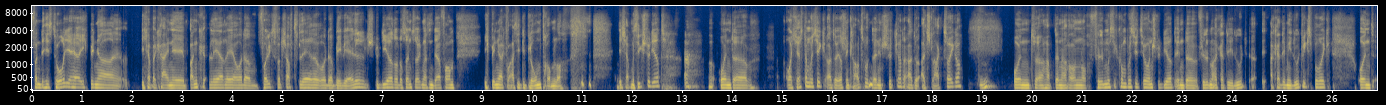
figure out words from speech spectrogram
von der Historie her, ich bin ja, ich habe ja keine Banklehre oder Volkswirtschaftslehre oder BWL studiert oder sonst irgendwas in der Form. Ich bin ja quasi Diplom-Trommler. Ich habe Musik studiert ah. und äh, Orchestermusik, also erst in Karlsruhe und dann in Stuttgart, also als Schlagzeuger. Mhm und äh, habe danach auch noch Filmmusikkomposition studiert in der Filmakademie Lud Akademie Ludwigsburg und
